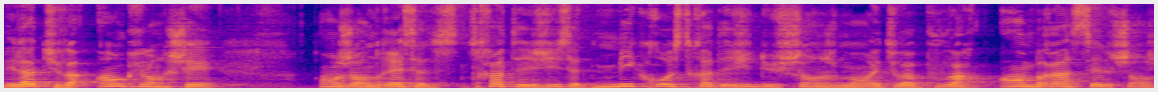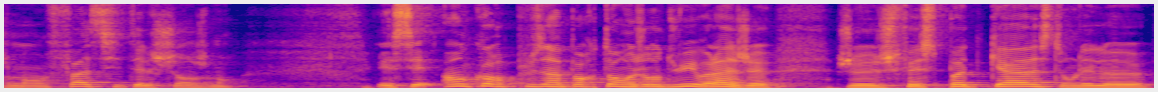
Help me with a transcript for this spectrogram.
Et là, tu vas enclencher, engendrer cette stratégie, cette micro-stratégie du changement, et tu vas pouvoir embrasser le changement, faciliter le changement. Et c'est encore plus important aujourd'hui. Voilà, je, je, fais ce podcast, on est, le,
